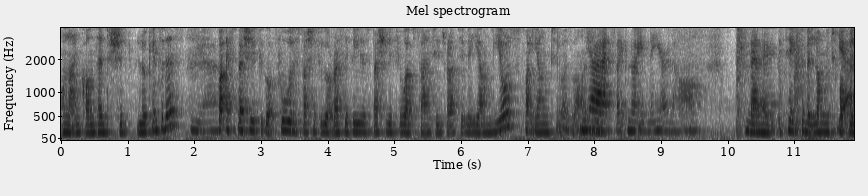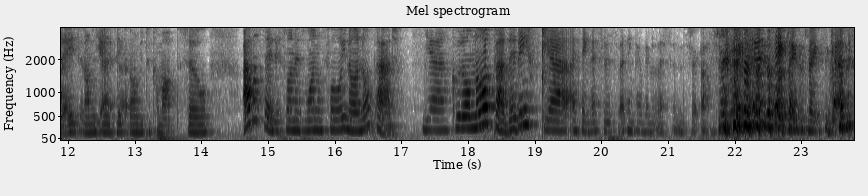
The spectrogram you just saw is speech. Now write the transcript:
online content should look into this. yeah. But especially if you got food, especially if you got recipes, especially if your website is relatively young, yours is quite young too as well. yeah, it's like not even a year and a half. Then So- it takes a bit longer to Yeah. populate, and obviously Yeah, it it takes does. longer to come up. So I would say this one is one for you know a notepad. Yeah, Good old notepad, baby. yeah. I think this is. I think I'm going to listen straight after and take loads of notes again.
